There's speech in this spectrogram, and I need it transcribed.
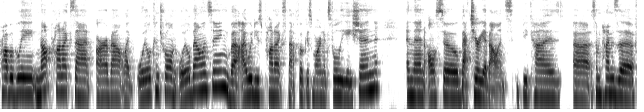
probably not products that are about like oil control and oil balancing, but I would use products that focus more on exfoliation and then also bacteria balance because uh, sometimes the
